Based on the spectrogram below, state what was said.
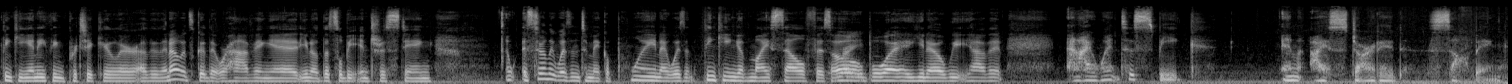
thinking anything particular other than, oh, it's good that we're having it. You know, this will be interesting it certainly wasn't to make a point. I wasn't thinking of myself as, oh right. boy, you know, we have it. And I went to speak and I started sobbing.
